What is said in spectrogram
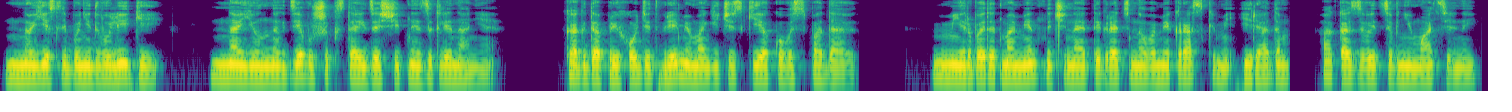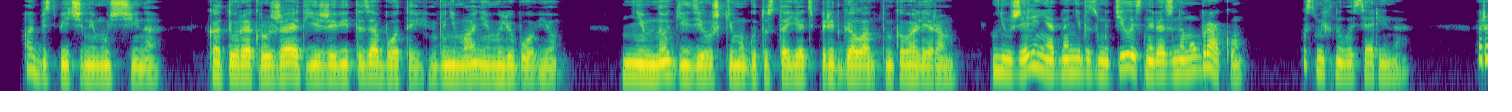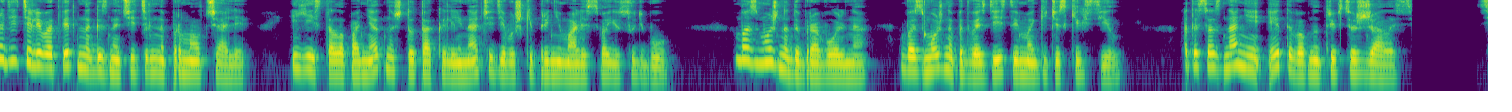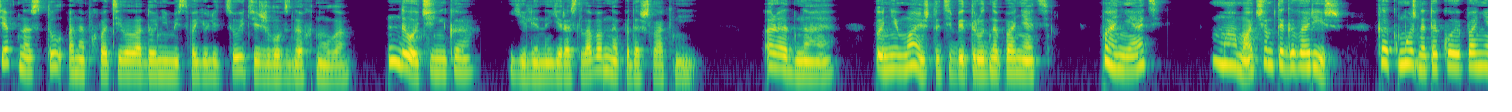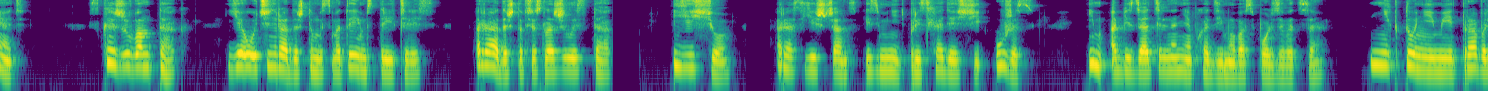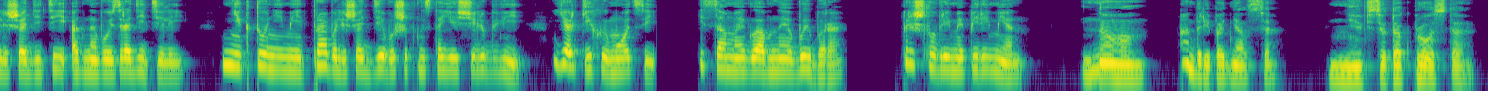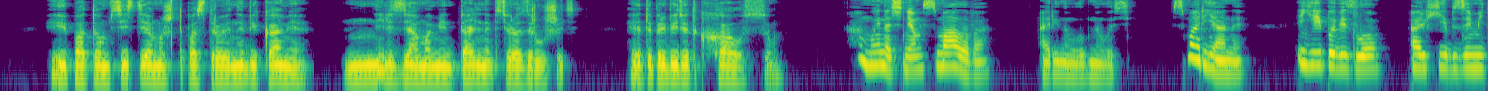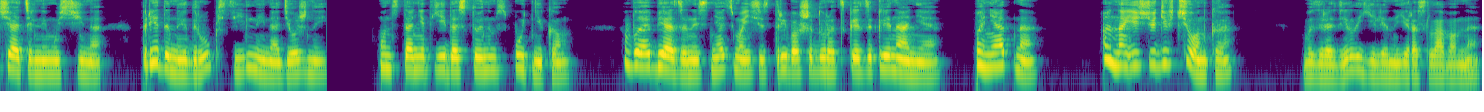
Но если бы не двуликий, на юных девушек стоит защитное заклинание. Когда приходит время, магические оковы спадают. Мир в этот момент начинает играть новыми красками, и рядом оказывается внимательный, обеспеченный мужчина, который окружает ежевито заботой, вниманием и любовью. Немногие девушки могут устоять перед галантным кавалером. «Неужели ни одна не возмутилась навязанному браку?» – усмехнулась Арина. Родители в ответ многозначительно промолчали, и ей стало понятно, что так или иначе девушки принимали свою судьбу. Возможно, добровольно – возможно, под воздействием магических сил. От осознания этого внутри все сжалось. Сев на стул, она обхватила ладонями свое лицо и тяжело вздохнула. «Доченька!» Елена Ярославовна подошла к ней. «Родная, понимаю, что тебе трудно понять». «Понять? Мама, о чем ты говоришь? Как можно такое понять?» «Скажу вам так. Я очень рада, что мы с Матеем встретились. Рада, что все сложилось так. И еще. Раз есть шанс изменить происходящий ужас, им обязательно необходимо воспользоваться. Никто не имеет права лишать детей одного из родителей. Никто не имеет права лишать девушек настоящей любви, ярких эмоций и, самое главное, выбора. Пришло время перемен. Но... Андрей поднялся. Не все так просто. И потом система, что построена веками, нельзя моментально все разрушить. Это приведет к хаосу. «А мы начнем с малого», – Арина улыбнулась. «С Марьяны. Ей повезло. Архип – замечательный мужчина, преданный друг, сильный и надежный. Он станет ей достойным спутником. Вы обязаны снять с моей сестры ваше дурацкое заклинание. Понятно?» «Она еще девчонка», – возразила Елена Ярославовна.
